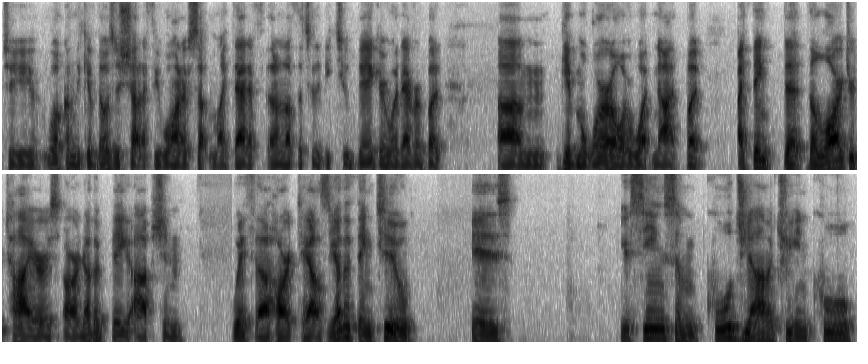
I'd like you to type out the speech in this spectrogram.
So you're welcome to give those a shot if you want or something like that. If I don't know if that's going to be too big or whatever, but um, give them a whirl or whatnot. But I think that the larger tires are another big option with uh, hardtails. The other thing too is you're seeing some cool geometry and cool.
